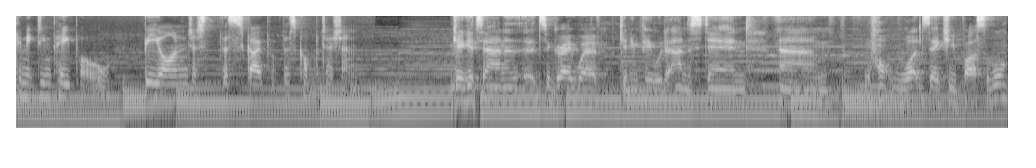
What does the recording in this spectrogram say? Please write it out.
connecting people beyond just the scope of this competition. Gigatown, it's a great way of getting people to understand um, what's actually possible.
